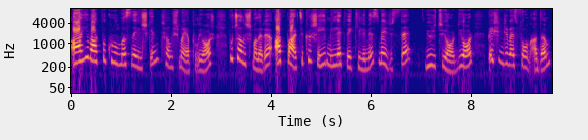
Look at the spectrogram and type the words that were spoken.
Ahi Vakfı kurulmasına ilişkin çalışma yapılıyor. Bu çalışmaları AK Parti Kırşehir Milletvekilimiz mecliste yürütüyor diyor. Beşinci ve son adım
